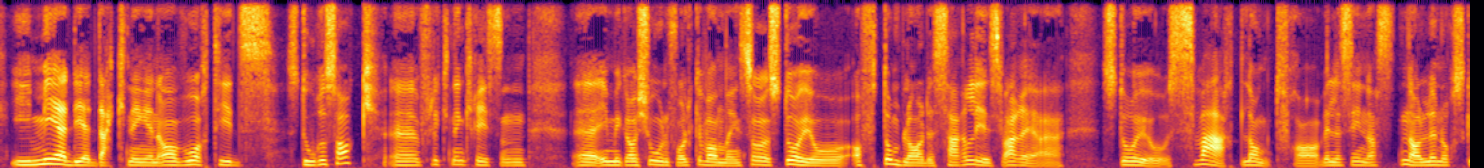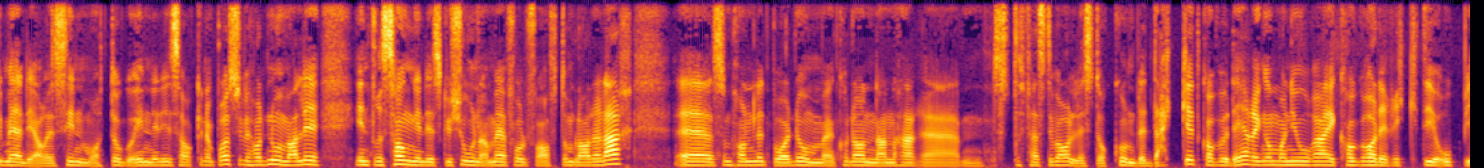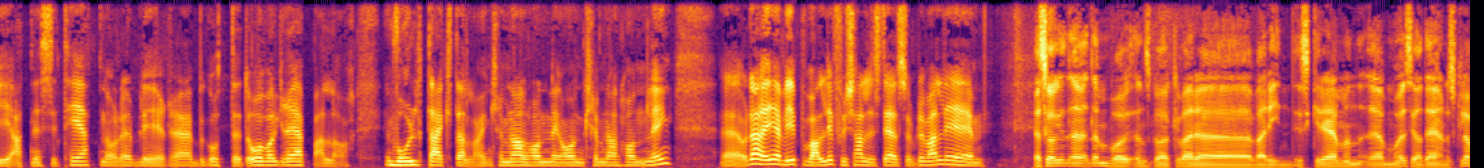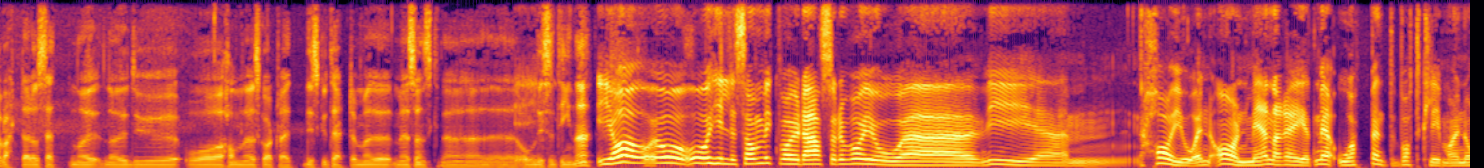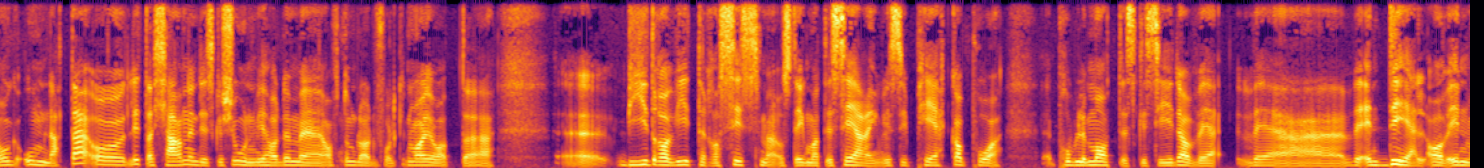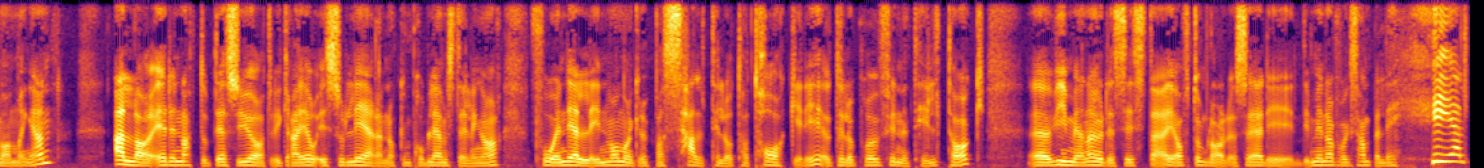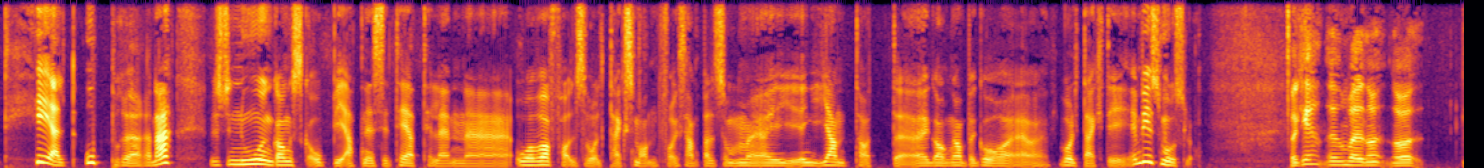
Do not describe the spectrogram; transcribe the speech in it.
i mediedekningen av vår tids store sak, eh, flyktningkrisen, eh, immigrasjon, folkevandring, så står jo Aftonbladet, særlig i Sverige, står jo svært langt fra vil jeg si, nesten alle norske medier i sin måte å gå inn i de sakene på. Så vi hadde noen veldig interessante diskusjoner med folk fra Aftonbladet der. Eh, som handlet både om eh, hvordan denne eh, festivalen i Stockholm ble dekket, hva vurderinger man gjorde, i hva grad det er riktig å oppgi etnisitet når det blir eh, begått et overgrep eller en voldtekt eller en kriminell handling, annen kriminell handling. Eh, og Der er vi på veldig forskjellige steder, så det blir veldig Jeg skal, de, de skal ikke være, være indiskré, men jeg må jo si at jeg gjerne skulle ha vært der og sett når, når du og Hanne Skartveit diskuterte med, med svenskene eh, om disse tingene. Ja, og, og, Hilde Sandvik var jo der, så det var jo uh, Vi eh, har jo en annen, mener jeg, et mer åpent debattklima i Norge om dette. Og litt av kjernediskusjonen vi hadde med Aftonbladet-folken, var jo at eh, eh, bidrar vi til rasisme og stigmatisering hvis vi peker på problematiske sider ved, ved, ved en del av innvandringen? Eller er det nettopp det som gjør at vi greier å isolere noen problemstillinger, få en del innvandrergrupper selv til å ta tak i de, og til å prøve å finne tiltak? Eh, vi mener jo det siste. I Aftonbladet så er de, de mener f.eks. det er helt, helt opprørende hvis du noen gang skal oppgi etnisitet til en uh, overfallsvoldtektsmann, f.eks., som uh, gjentatt uh, ganger begår uh, voldtekt i en by som Oslo. Ok, bare, nå, nå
